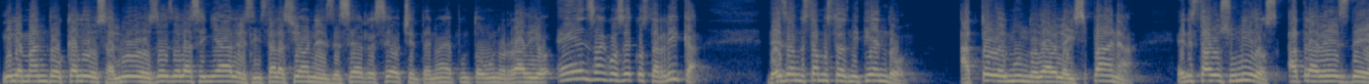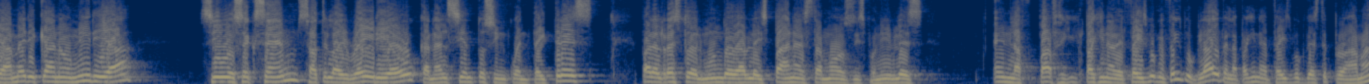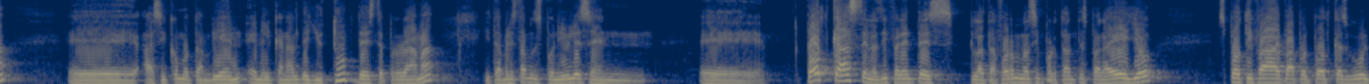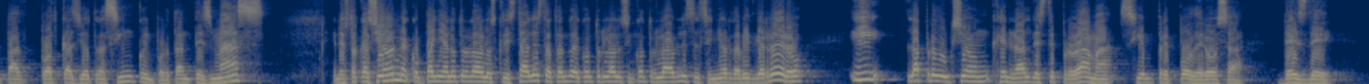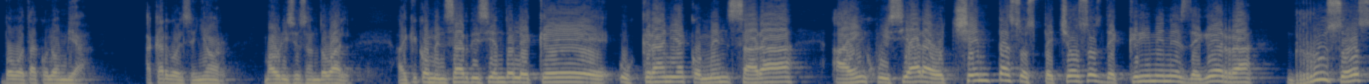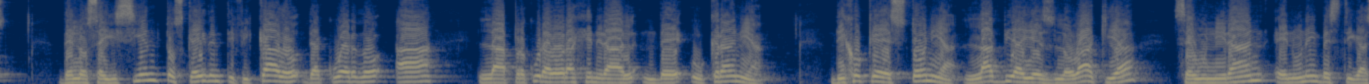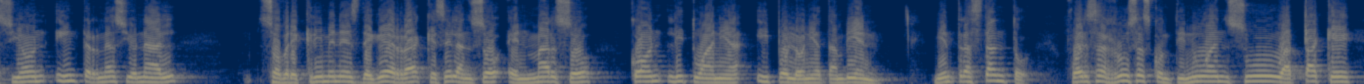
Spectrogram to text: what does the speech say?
y le mando cálidos saludos desde las señales instalaciones de CRC 89.1 Radio en San José, Costa Rica, desde donde estamos transmitiendo a todo el mundo de habla hispana en Estados Unidos a través de Americano Media, Sirius XM, Satellite Radio, canal 153 para el resto del mundo de habla hispana estamos disponibles en la página de Facebook, en Facebook Live, en la página de Facebook de este programa, eh, así como también en el canal de YouTube de este programa. Y también estamos disponibles en eh, podcast, en las diferentes plataformas más importantes para ello. Spotify, Apple Podcast, Google Podcast y otras cinco importantes más. En esta ocasión me acompaña al otro lado de los cristales, tratando de controlar los incontrolables, el señor David Guerrero y la producción general de este programa, siempre poderosa, desde Bogotá, Colombia, a cargo del señor Mauricio Sandoval. Hay que comenzar diciéndole que Ucrania comenzará a enjuiciar a 80 sospechosos de crímenes de guerra rusos de los 600 que ha identificado de acuerdo a la Procuradora General de Ucrania dijo que Estonia, Latvia y Eslovaquia se unirán en una investigación internacional sobre crímenes de guerra que se lanzó en marzo con Lituania y Polonia también. Mientras tanto, fuerzas rusas continúan su ataque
